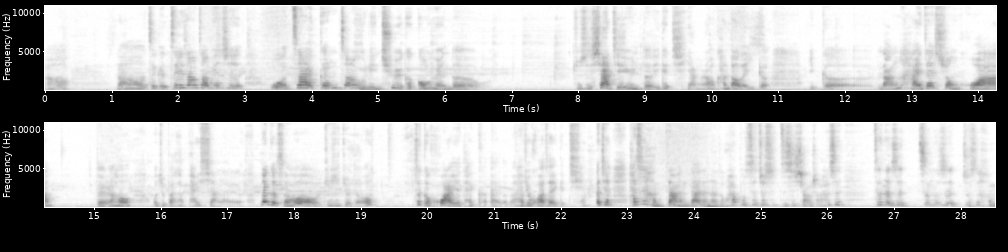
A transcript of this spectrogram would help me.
然后，然后这个这一张照片是我在跟张雨林去一个公园的，就是下捷运的一个墙，然后看到了一个一个男孩在送花。对，然后我就把它拍下来了。那个时候就是觉得，哦，这个画也太可爱了吧！它就画在一个墙，而且它是很大很大的那种，它不是就是只是小小，它是真的是真的是就是很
